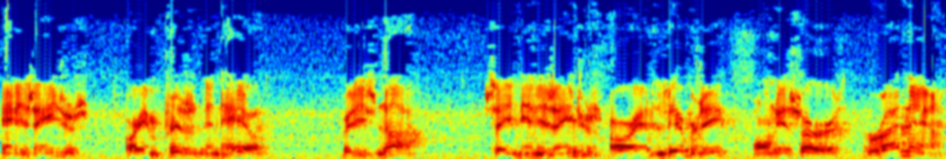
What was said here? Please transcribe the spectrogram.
and his angels are imprisoned in hell, but he's not. Satan and his angels are at liberty on this earth right now.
